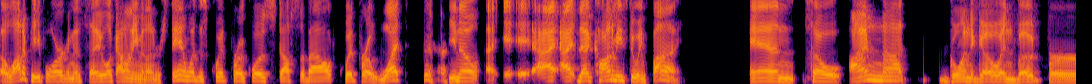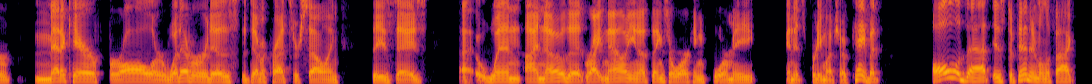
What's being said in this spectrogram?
a lot of people are going to say, "Look, I don't even understand what this quid pro quo stuff's about. Quid pro what? you know, I, I, I, the economy's doing fine." And so I'm not going to go and vote for Medicare for all or whatever it is the Democrats are selling these days uh, when I know that right now, you know, things are working for me and it's pretty much okay. But all of that is dependent on the fact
